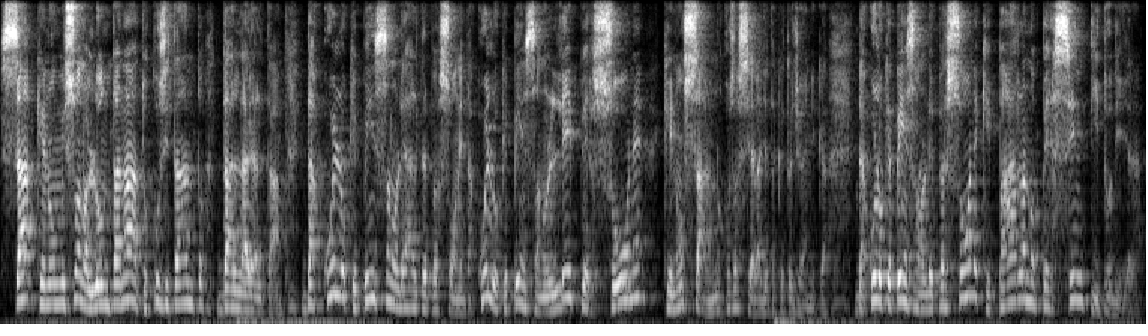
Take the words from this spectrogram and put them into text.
sa che non mi sono allontanato così tanto dalla realtà, da quello che pensano le altre persone, da quello che pensano le persone che non sanno cosa sia la dieta chetogenica, da quello che pensano le persone che parlano per sentito dire.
